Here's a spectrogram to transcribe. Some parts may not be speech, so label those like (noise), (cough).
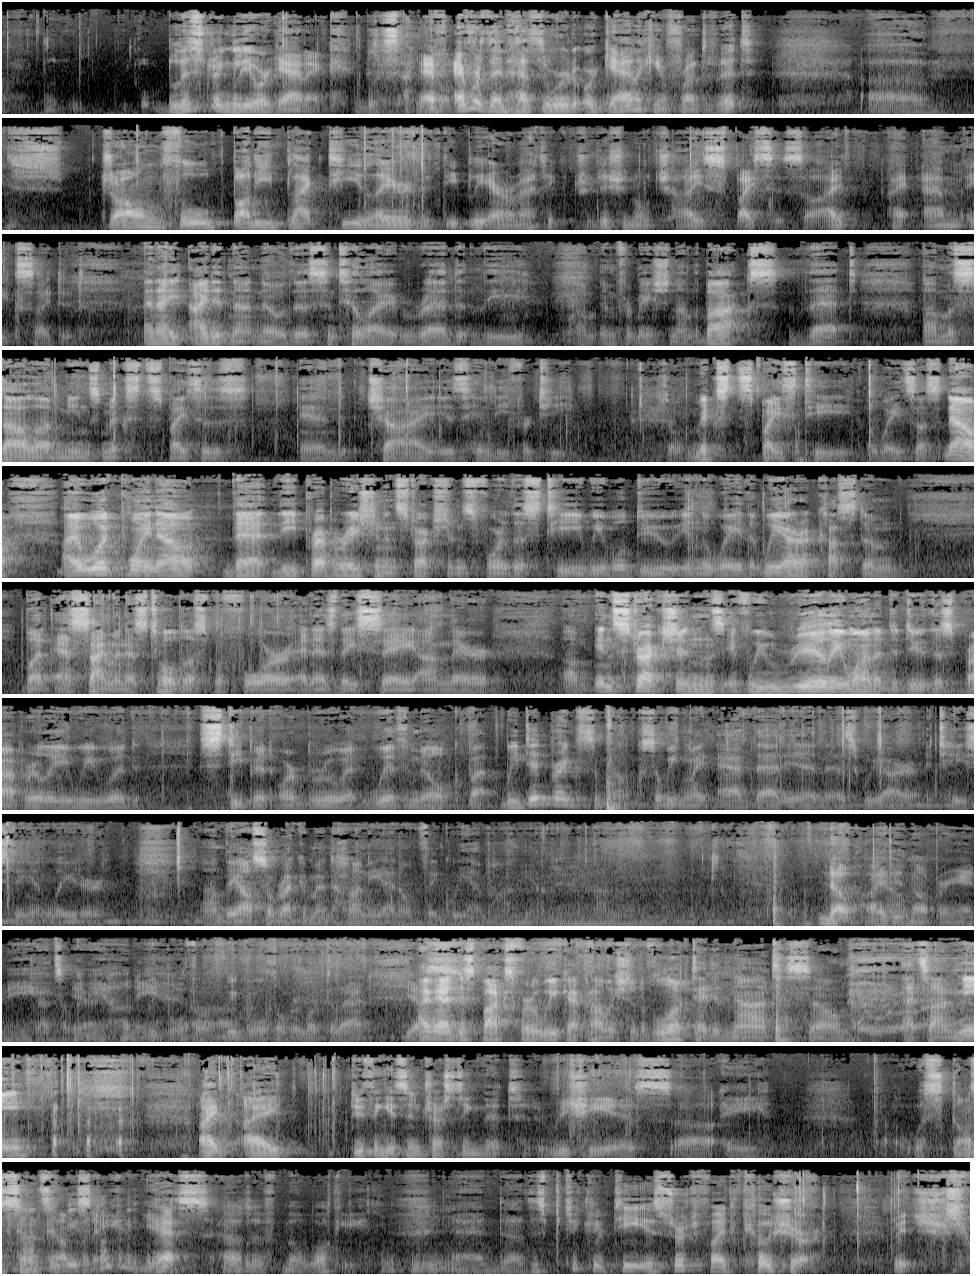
blisteringly organic. Bliss- I Ev- know. everything has the word organic in front of it. Uh, strong, full-bodied black tea layered with deeply aromatic traditional chai spices. So I, I am excited. And I, I did not know this until I read the um, information on the box that uh, masala means mixed spices and chai is Hindi for tea. So mixed spice tea awaits us. Now, I would point out that the preparation instructions for this tea we will do in the way that we are accustomed, but as Simon has told us before, and as they say on their um, instructions, if we really wanted to do this properly, we would steep it or brew it with milk. But we did bring some milk, so we might add that in as we are tasting it later. Um, they also recommend honey. I don't think we have honey on. on No, I did not bring any that's okay. any honey. We both, we both overlooked that. Yes. I've had this box for a week. I probably should have looked. I did not. So that's on me. (laughs) I, I do think it's interesting that Rishi is uh, a uh, Wisconsin Wisconsin-based company. company. Yes, out of Milwaukee. And uh, this particular tea is certified kosher, which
